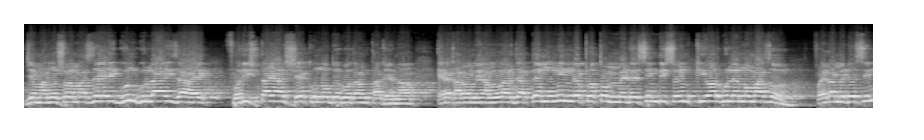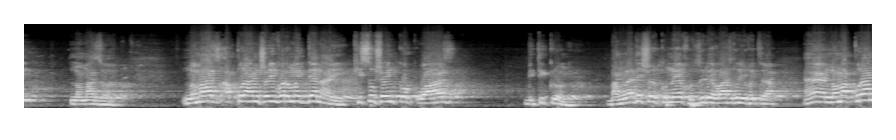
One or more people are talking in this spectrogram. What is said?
যে মানুষের মাঝে এই গুণগুলাই যায়, ফরিস্তায় আর সে কোনো ব্যবধান থাকে না। এর কারণে আল্লাহর যাতে মুমিনরে প্রথম মেডিসিন দিছেন কিওর বলে, নমাজর। পয়লা মেডিসিন নমাজর। নমাজ কোরআন শরীফের মধ্যে নাই, কিছু সংখ্যক ওয়াজ ব্যতিক্রমী। বাংলাদেশের কোনো এক হুজুরে ওয়াজ করি হইতরা হ্যাঁ নমা কোরআন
